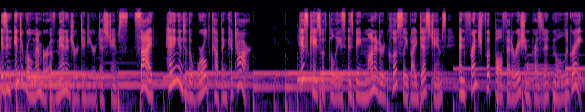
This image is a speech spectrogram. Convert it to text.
is an integral member of manager Didier Deschamps' side heading into the World Cup in Qatar. His case with police is being monitored closely by Deschamps and French Football Federation President Noël Le Graët.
